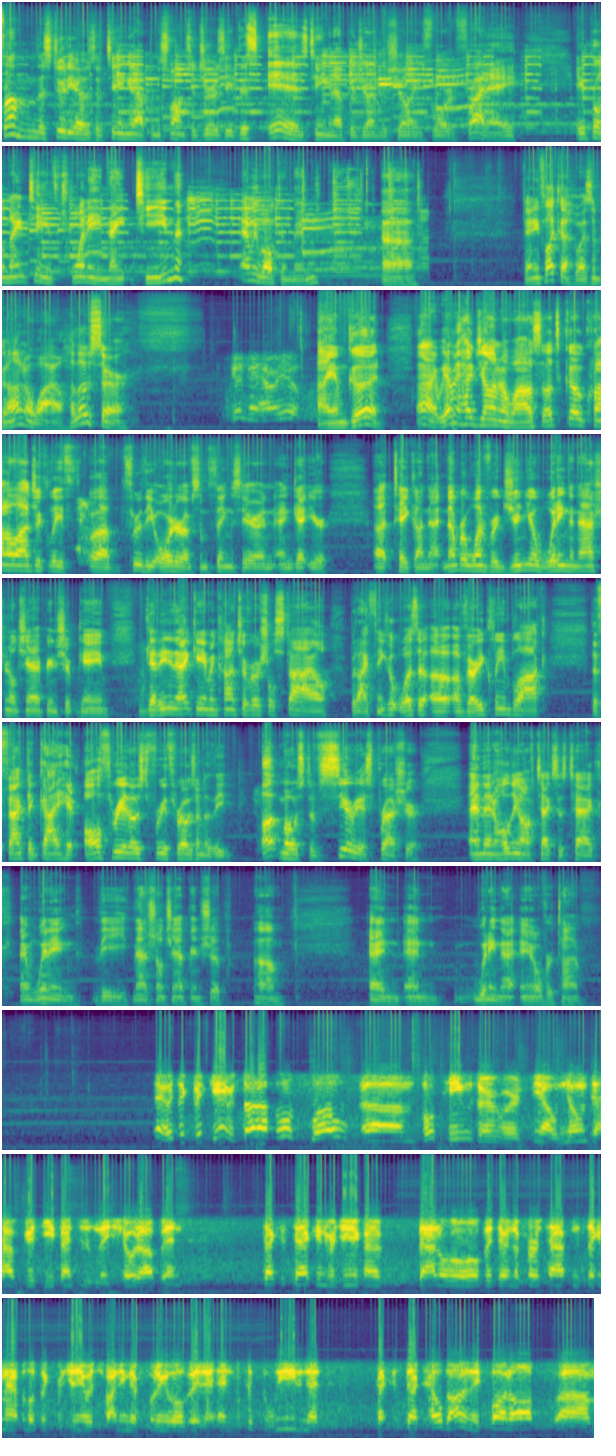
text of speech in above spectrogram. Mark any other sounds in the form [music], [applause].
From the studios of Teeing It Up in the swamps of Jersey, this is Teeing It Up with Jeremy Schilling for Friday, April 19th, 2019. And we welcome in uh, Danny Flecka, who hasn't been on in a while. Hello, sir. Good, man. How are you? I am good. All right, we haven't had you on in a while, so let's go chronologically th- uh, through the order of some things here and, and get your uh, take on that. Number one, Virginia winning the national championship game, getting that game in controversial style, but I think it was a, a, a very clean block. The fact that Guy hit all three of those free throws under the utmost of serious pressure, and then holding off Texas Tech and winning the national championship, um, and and winning that in overtime. Yeah, it was a good game. It started off a little slow. Um, both teams are, were, you know, known to have good defenses, and they showed up. And Texas Tech and Virginia kind of battled a little bit there in the first half. In the second half, it looked like Virginia was finding their footing a little bit and, and took the lead. And then Texas Tech held on and they fought off, um,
